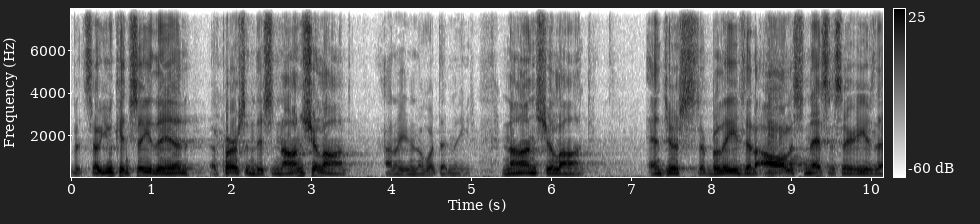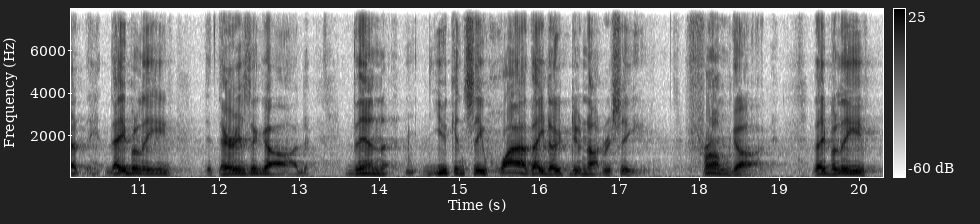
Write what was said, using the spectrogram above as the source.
But so you can see then a person that's nonchalant. I don't even know what that means. Nonchalant and just believes that all that's necessary is that they believe that there is a God, then you can see why they do, do not receive from God. They believe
